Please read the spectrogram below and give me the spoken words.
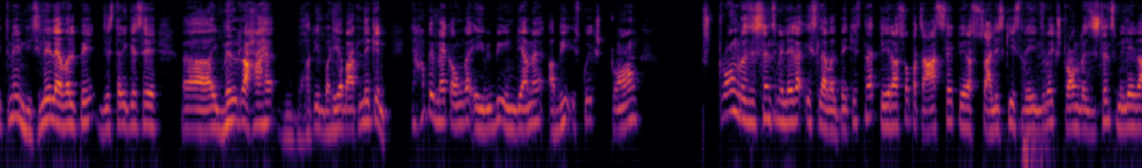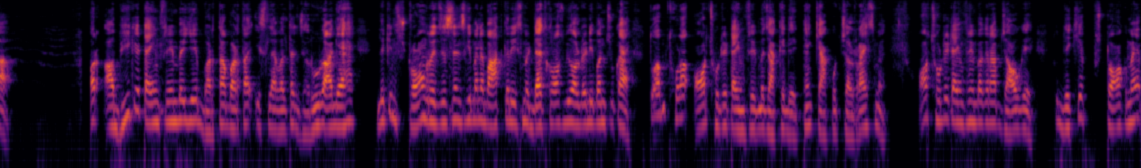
इतने निचले लेवल पे जिस तरीके से आ, मिल रहा है वो बहुत ही बढ़िया बात। लेकिन यहाँ पे मैं कहूँगा एबीबी इंडिया में अभी इसको एक स्ट्रॉन्ग स्ट्रॉन्ग रेजिस्टेंस मिलेगा इस लेवल पे। कितना 1350 से 1340 की इस रेंज में एक स्ट्रॉन्ग रेजिस्टेंस मिलेगा। और अभी के टाइम फ्रेम में ये बढ़ता बढ़ता इस लेवल तक ज़रूर आ गया है। लेकिन स्ट्रॉन्ग रेजिस्टेंस की मैंने बात करी, इसमें डेथ क्रॉस भी ऑलरेडी बन चुका है। तो अब थोड़ा और छोटे टाइम फ्रेम में जाके देखते हैं क्या कुछ चल रहा है इसमें। और छोटे टाइम फ्रेम में अगर आप जाओगे तो देखिए स्टॉक में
